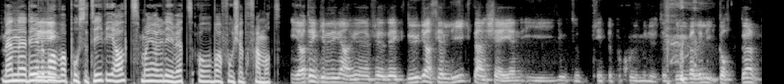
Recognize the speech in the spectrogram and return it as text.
Men eh, det gäller bara att vara positiv i allt man gör i livet och bara fortsätta framåt. Jag tänker lite grann Fredrik, du är ganska lik den tjejen i Youtube-klippet på sju minuter. Du är väldigt lik dottern.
